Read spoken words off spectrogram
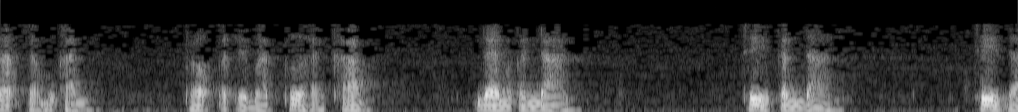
ณะสำคัญ เพราะปฏิบัติเพื่อให้ข้าม แดนกันดาน ที่กันดาน ที่ใด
